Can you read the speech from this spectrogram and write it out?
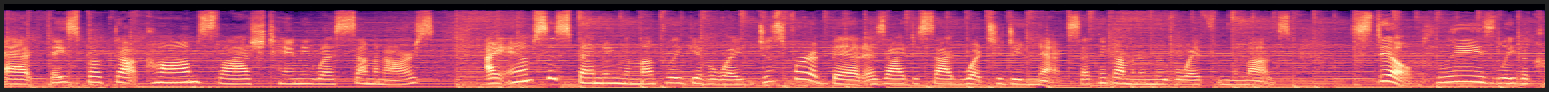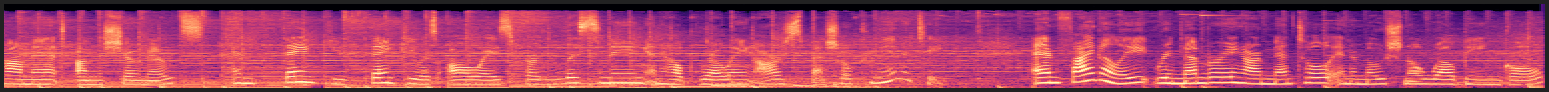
at facebook.com slash Tammy West Seminars. I am suspending the monthly giveaway just for a bit as I decide what to do next. I think I'm going to move away from the mugs. Still, please leave a comment on the show notes. And thank you, thank you as always for listening and help growing our special community. And finally, remembering our mental and emotional well being goal.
